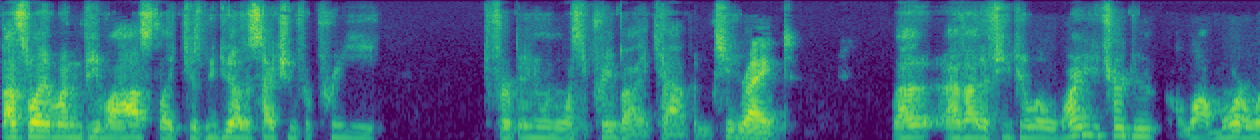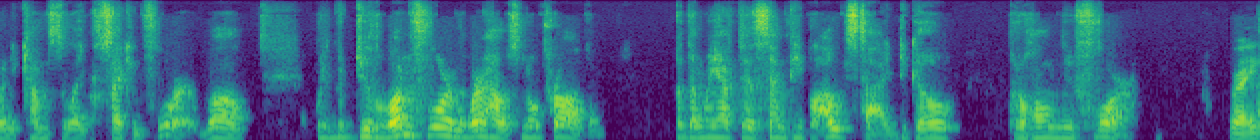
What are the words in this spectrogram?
that's why when people ask, like, because we do have a section for pre, for anyone who wants to pre-buy a cabin too. Right. Well, I've had a few people, "Oh, why are you charging a lot more when it comes to like the second floor? Well, we do the one floor in the warehouse, no problem, but then we have to send people outside to go put a whole new floor, Right.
